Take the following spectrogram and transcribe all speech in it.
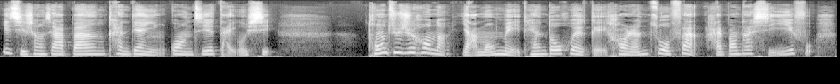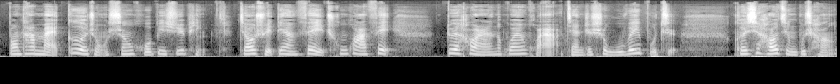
一起上下班、看电影、逛街、打游戏。同居之后呢，亚萌每天都会给浩然做饭，还帮他洗衣服，帮他买各种生活必需品，交水电费、充话费，对浩然的关怀啊，简直是无微不至。可惜好景不长。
